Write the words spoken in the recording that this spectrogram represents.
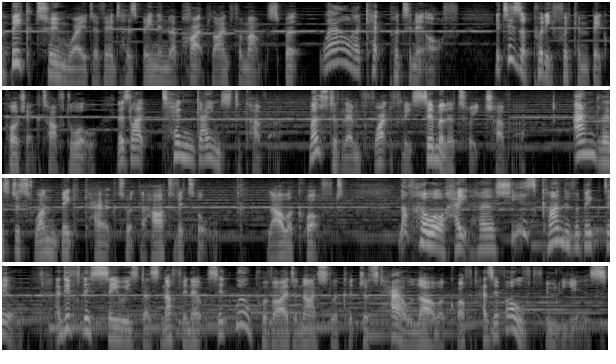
A big Tomb Raider vid has been in the pipeline for months, but, well, I kept putting it off. It is a pretty frickin' big project after all. There's like 10 games to cover, most of them frightfully similar to each other. And there's just one big character at the heart of it all Lara Croft. Love her or hate her, she is kind of a big deal, and if this series does nothing else, it will provide a nice look at just how Lara Croft has evolved through the years.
